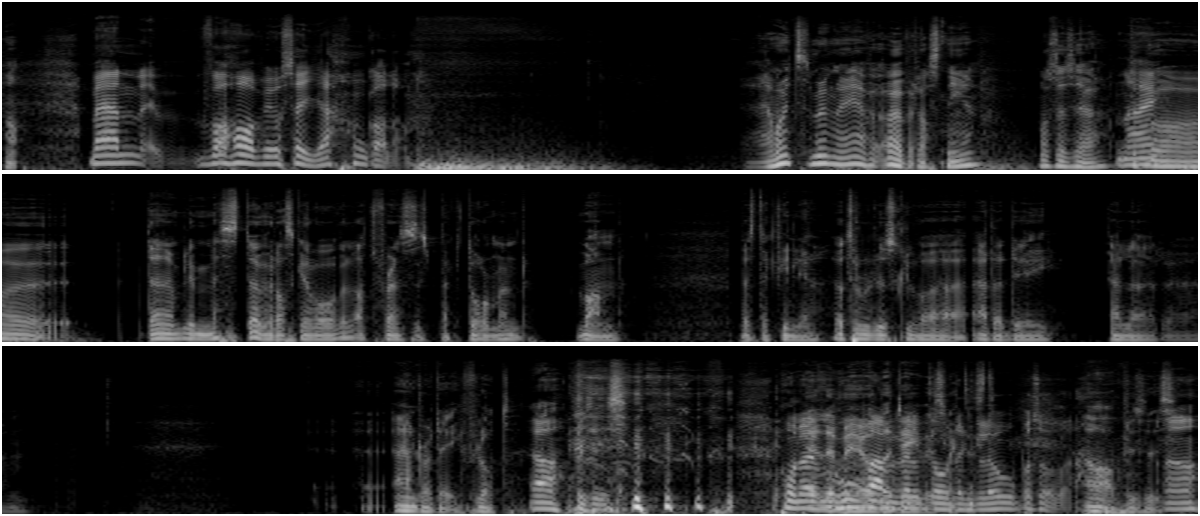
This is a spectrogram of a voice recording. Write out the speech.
Ja. Men vad har vi att säga om galan? Det var inte så många över- överraskningar, måste jag säga. Nej. Det var, den jag blev mest överraskad var väl att Frances McDormand vann bästa kvinnliga. Jag trodde det skulle vara Ada Day, eller eh, Andra Day, förlåt. Ja, precis. Hon, har, hon vann väl Golden faktiskt. Globe och så va? Ja, precis. Ja.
